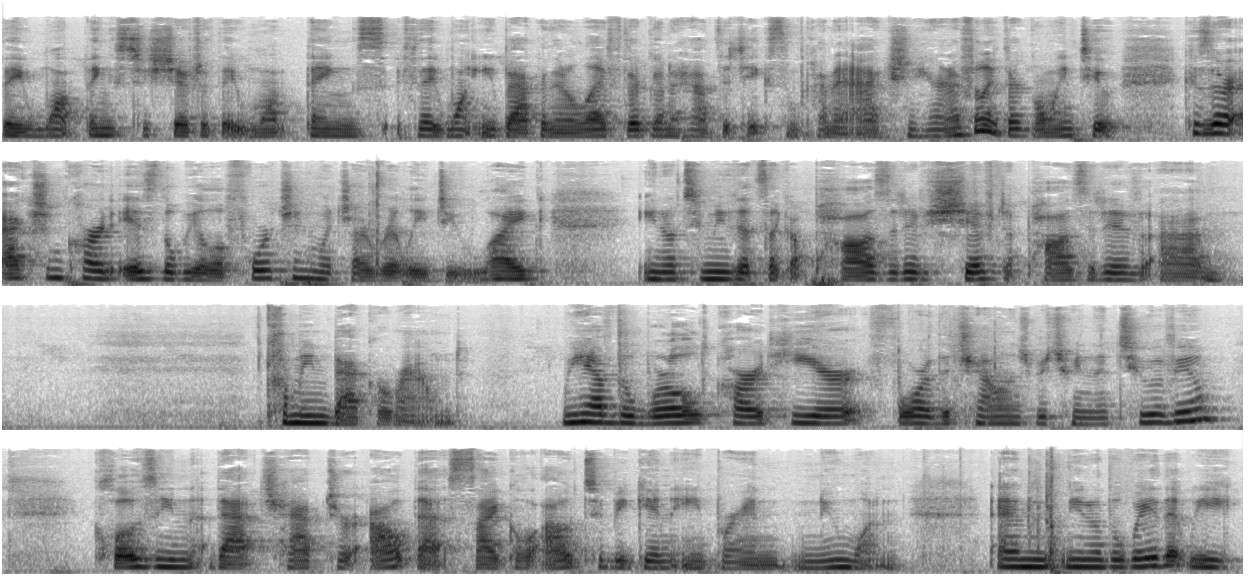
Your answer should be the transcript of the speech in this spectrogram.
they want things to shift, if they want things, if they want you back in their life, they're going to have to take some kind of action here. And I feel like they're going to because their action card is the Wheel of Fortune, which I really do like. You know, to me, that's like a positive shift, a positive um, coming back around. We have the World card here for the challenge between the two of you, closing that chapter out, that cycle out to begin a brand new one. And, you know, the way that we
